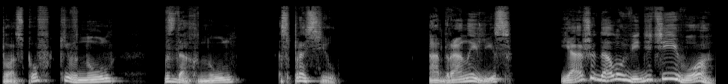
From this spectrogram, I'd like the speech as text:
Полосков кивнул, вздохнул, спросил. «А драный лис? Я ожидал увидеть и его».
